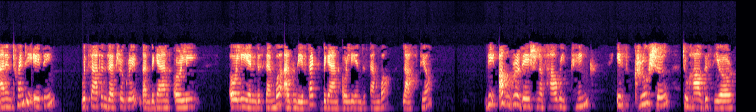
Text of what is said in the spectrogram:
And in 2018, with Saturn retrograde that began early, early in December, as in the effects began early in December last year, the upgradation of how we think is crucial to how this year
